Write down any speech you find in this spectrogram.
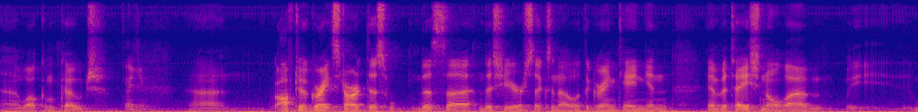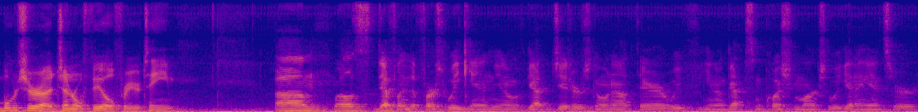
Uh, welcome, Coach. Thank you. Uh, off to a great start this this uh, this year, six and zero at the Grand Canyon Invitational. Um, what was your uh, general feel for your team? Um, well, it's definitely the first weekend. You know, we've got jitters going out there. We've you know got some question marks that we got to answer.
